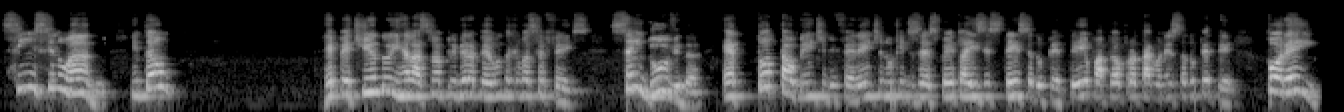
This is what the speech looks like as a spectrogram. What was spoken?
se insinuando. Então, repetindo em relação à primeira pergunta que você fez, sem dúvida, é totalmente diferente no que diz respeito à existência do PT e o papel protagonista do PT. Porém,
